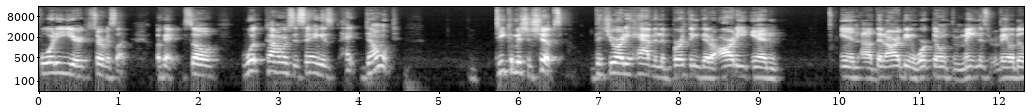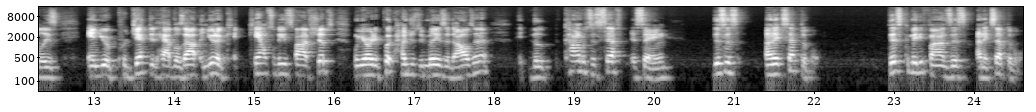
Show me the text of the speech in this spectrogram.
40 year service life. Okay, so what Congress is saying is hey, don't decommission ships that you already have in the berthing that are already in in uh, that are being worked on through maintenance availabilities and you're projected to have those out and you're going to cancel these five ships when you already put hundreds of millions of dollars in it the Congress itself is saying this is unacceptable. This committee finds this unacceptable.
